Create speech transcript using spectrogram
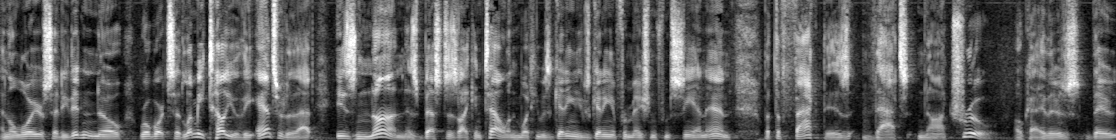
And the lawyer said he didn't know. Robart said, let me tell you, the answer to that is none, as best as I can tell. And what he was getting, he was getting information from CNN. But the fact is, that's not true. Okay, there's, there,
